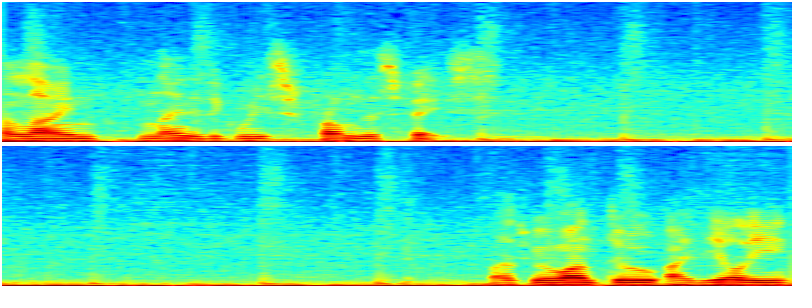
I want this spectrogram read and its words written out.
a line 90 degrees from this face. But we want to ideally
